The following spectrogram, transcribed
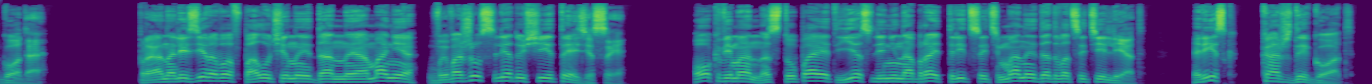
года. Проанализировав полученные данные о мане, вывожу следующие тезисы. Оквима наступает, если не набрать 30 маны до 20 лет. Риск каждый год.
